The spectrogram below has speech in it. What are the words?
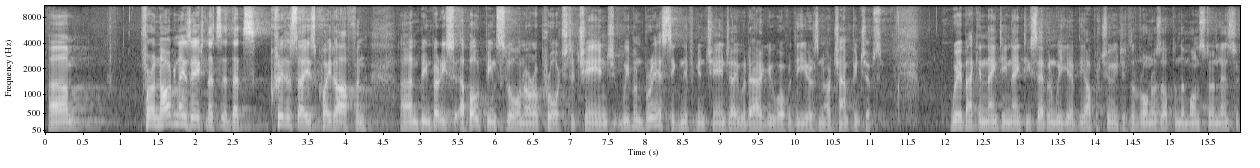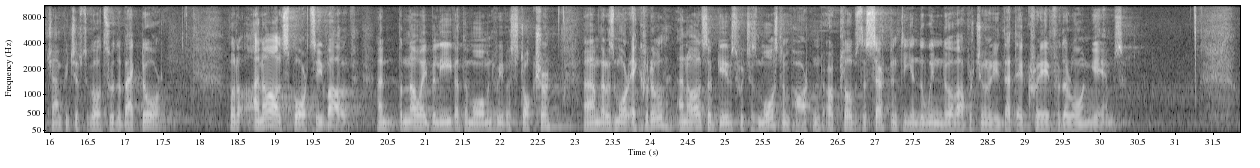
Um, for an organisation that's, that's criticised quite often and been very about being slow in our approach to change, we've embraced significant change, I would argue, over the years in our championships. Way back in 1997, we gave the opportunity to the runners-up in the Munster and Leinster championships to go through the back door. But and all sports evolve. And, but now I believe at the moment we have a structure um, that is more equitable and also gives, which is most important, our clubs the certainty in the window of opportunity that they crave for their own games.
